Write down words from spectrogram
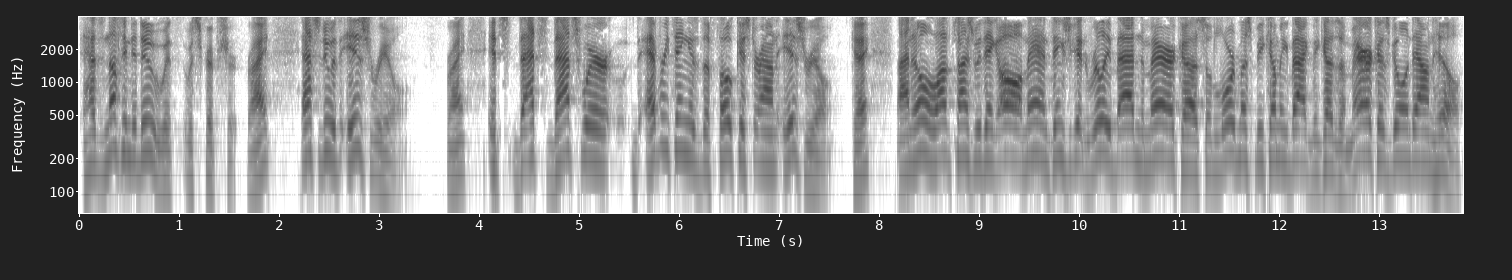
It has nothing to do with, with Scripture, right? It has to do with Israel, right? It's, that's, that's where everything is the focused around Israel, okay? I know a lot of times we think, oh man, things are getting really bad in America, so the Lord must be coming back because America's going downhill.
